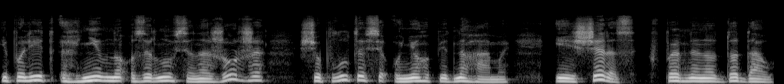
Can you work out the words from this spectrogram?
І політ гнівно озирнувся на Жоржа, що плутався у нього під ногами, і ще раз впевнено додав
